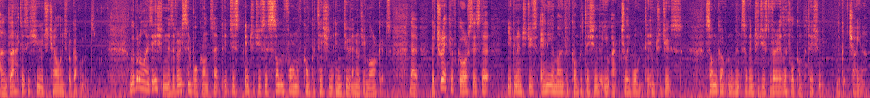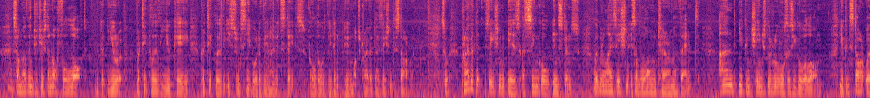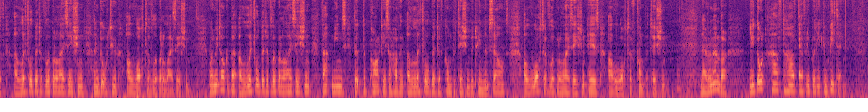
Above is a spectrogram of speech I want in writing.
and that is a huge challenge for governments. Liberalisation is a very simple concept. It just introduces some form of competition into energy markets. Now, the trick, of course, is that you can introduce any amount of competition that you actually want to introduce. Some governments have introduced very little competition. Look at China. Mm. Some have introduced an awful lot. Look at Europe, particularly the UK, particularly the eastern seaboard of the United States, although they didn't do much privatisation to start with. So privatisation is a single instance. Mm. Liberalisation is a long-term event and you can change the rules as you go along. You can start with a little bit of liberalisation and go to a lot of liberalisation. When we talk about a little bit of liberalisation, that means that the parties are having a little bit of competition between themselves. A lot of liberalisation is a lot of competition. Mm -hmm. Now remember, you don't have to have everybody competing.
